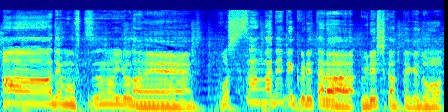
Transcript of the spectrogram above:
あー、でも普通の色だね。星3が出てくれたら嬉しかったけど、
